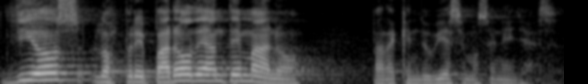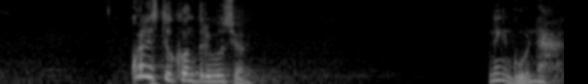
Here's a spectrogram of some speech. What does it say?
Dios los preparó de antemano para que anduviésemos en ellas. ¿Cuál es tu contribución? Ninguna.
